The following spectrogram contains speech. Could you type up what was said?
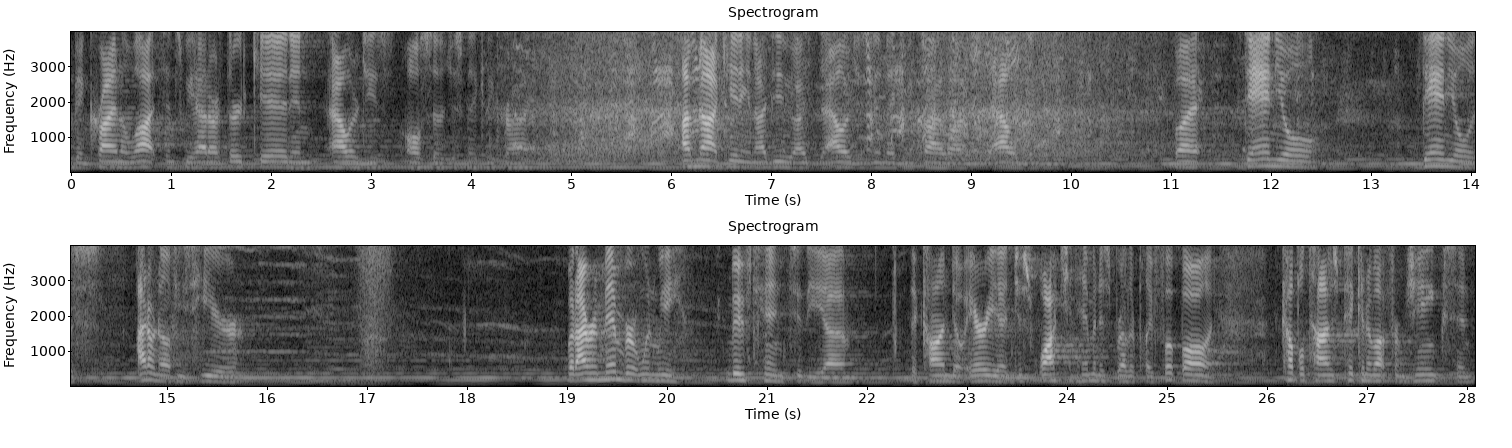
I've been crying a lot since we had our third kid, and allergies also just make me cry. I'm not kidding, I do. I, the allergies been making me cry a lot. It's the allergies. But Daniel, Daniel is, I don't know if he's here, but I remember when we moved into the, uh, the condo area and just watching him and his brother play football, and a couple times picking him up from Jenks, and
